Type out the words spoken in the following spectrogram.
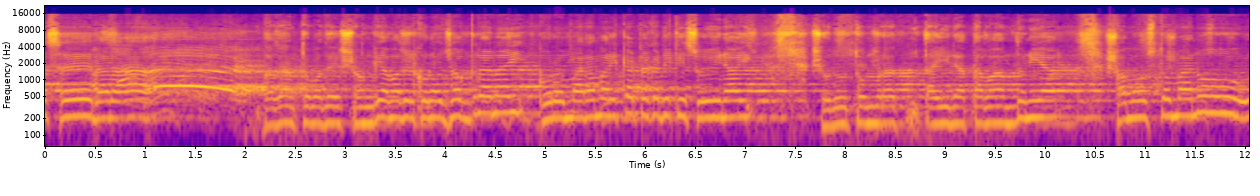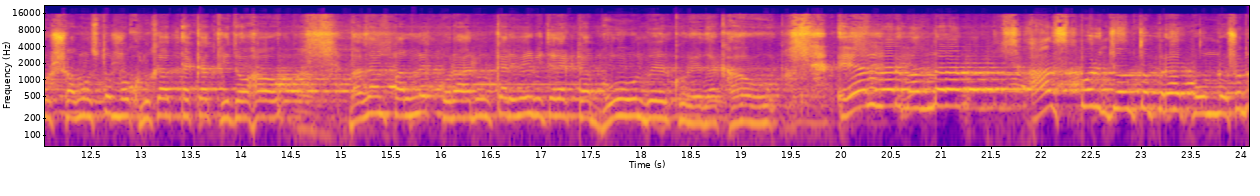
আছে না নাই? বাজান তোমাদের সঙ্গে আমাদের কোনো ঝগড়া নাই, কোনো মারামারি কাটাকাটি কিছুই নাই। শুধু তোমরা তাই না তামাম দুনিয়ার সমস্ত মানুষ, সমস্ত মখলুকাত একত্রিত হও। বাজান পারলে কোরআনুল কারিমের ভিতরে একটা ভুল বের করে দেখাও। এল্লার বান্দারা, আজ পর্যন্ত প্রায় পনেরো শত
